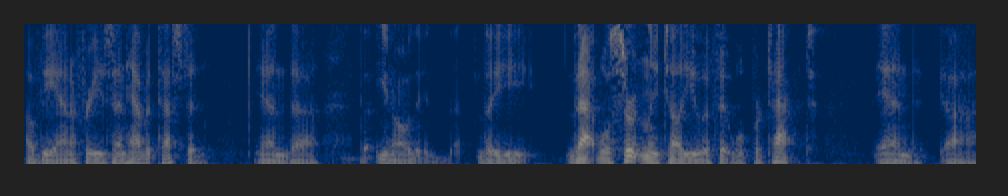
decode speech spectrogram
of the antifreeze and have it tested, and uh, you know the, the that will certainly tell you if it will protect and uh,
